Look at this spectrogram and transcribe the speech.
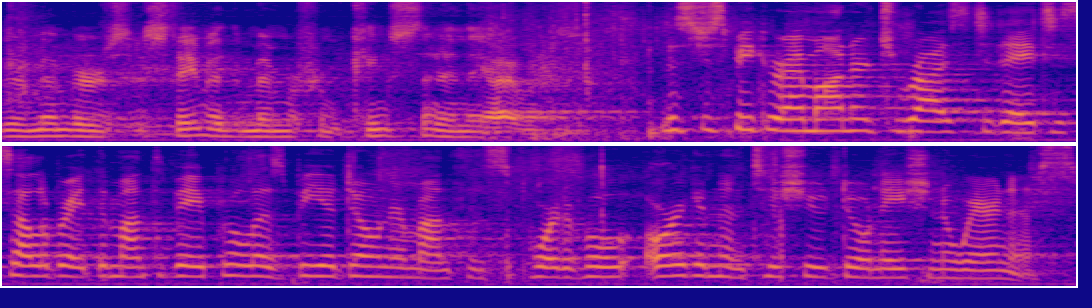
The member's statement, the member from Kingston and the Islands. Mr. Speaker, I'm honoured to rise today to celebrate the month of April as Be a Donor Month in support of organ and tissue donation awareness.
